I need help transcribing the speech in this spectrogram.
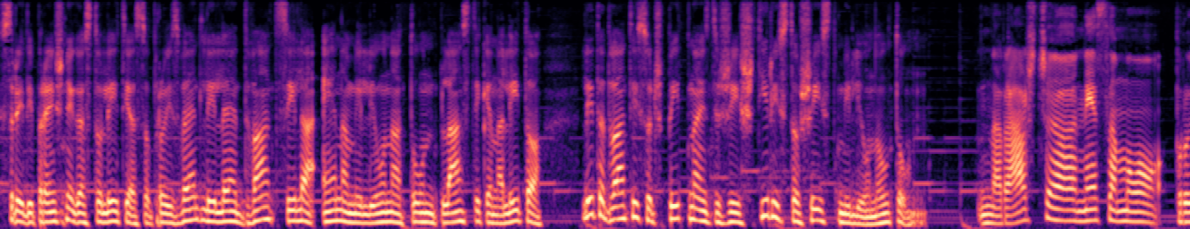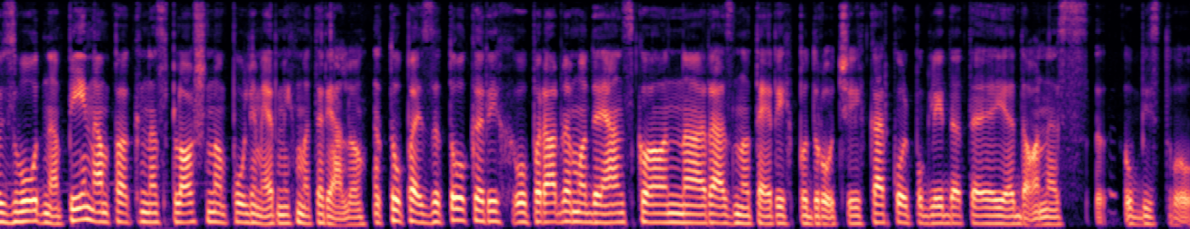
Sredi prejšnjega stoletja so proizvedli le 2,1 milijona ton plastike na leto, leta 2015 že 406 milijonov ton narašča ne samo proizvodna pen, ampak nasplošno polimernih materijalov. To pa je zato, ker jih uporabljamo dejansko na raznoterih področjih. Karkoli pogledate, je danes v bistvu.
